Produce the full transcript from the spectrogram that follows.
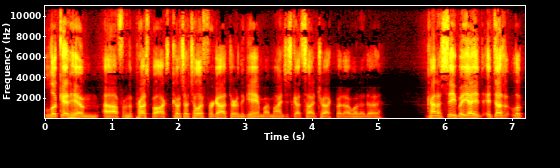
look at him uh, from the press box, coach. I totally forgot during the game. My mind just got sidetracked, but I wanted to kind of see. But yeah, it, it doesn't look.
